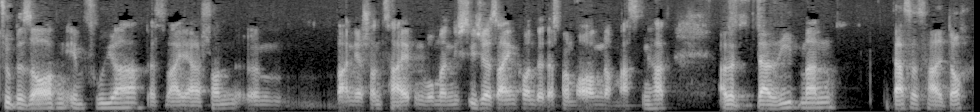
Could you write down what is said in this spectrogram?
zu besorgen im Frühjahr, das war ja schon, ähm, waren ja schon Zeiten, wo man nicht sicher sein konnte, dass man morgen noch Masken hat. Also da sieht man, dass es halt doch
